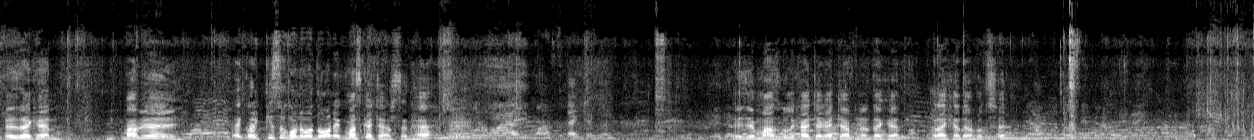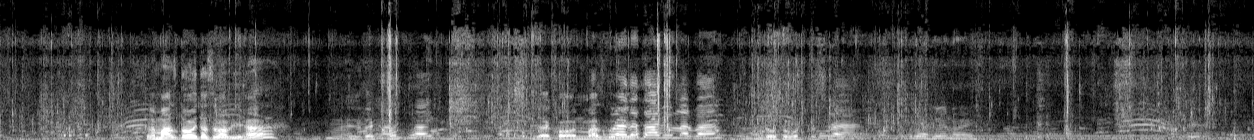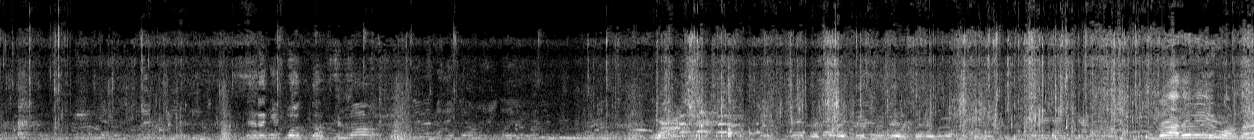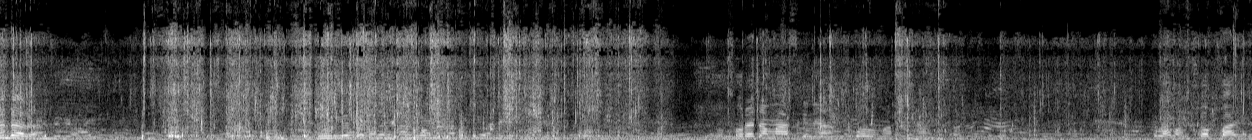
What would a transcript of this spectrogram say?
এই যে দেখেন ভাবি একবার কিছুক্ষণের মধ্যে অনেক মাছ কাটে আসছেন হ্যাঁ? এই যে মাছগুলি কাইটা কাইটা আপনার দেখেন রাখা দেওয়া হচ্ছে। তাহলে মাছ দেওয়া হইতেছে ভাবি হ্যাঁ? এই যে দেখুন এখন মাছগুলি দৌত করতেছে। এটা কি দেখা দেবে করবে না দাদা ছোটটা মাছ কিনে আনি মাছ কিনে সব বাড়ি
